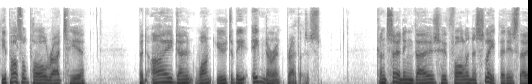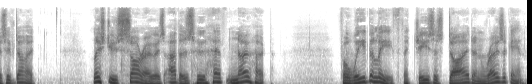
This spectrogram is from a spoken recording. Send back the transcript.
The Apostle Paul writes here, But I don't want you to be ignorant, brothers, concerning those who've fallen asleep, that is, those who've died, lest you sorrow as others who have no hope. For we believe that Jesus died and rose again.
